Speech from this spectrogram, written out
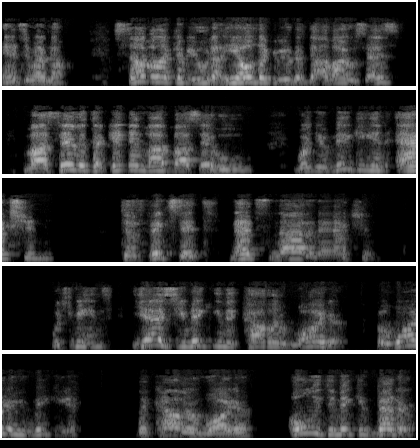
Answer. He holds like Yehuda. The Amaru says, when you're making an action to fix it, that's not an action. Which means, yes, you're making the collar wider, but why are you making it the collar wider? Only to make it better.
